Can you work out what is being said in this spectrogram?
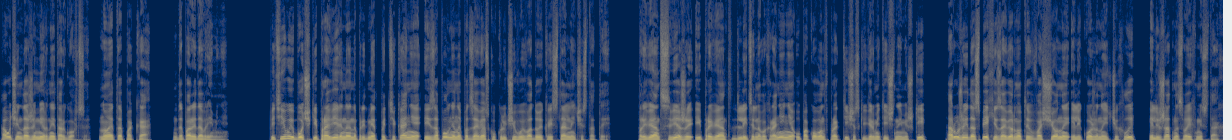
а очень даже мирные торговцы. Но это пока, до поры до времени. Питьевые бочки проверены на предмет подтекания и заполнены под завязку ключевой водой кристальной чистоты. Провиант свежий и провиант длительного хранения упакован в практически герметичные мешки, оружие и доспехи завернуты в вощеные или кожаные чехлы и лежат на своих местах,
